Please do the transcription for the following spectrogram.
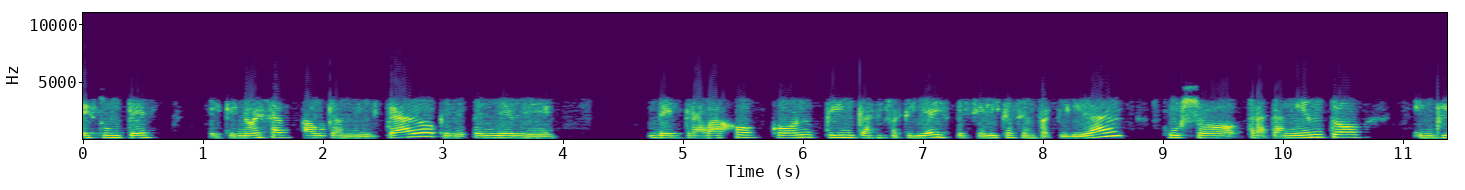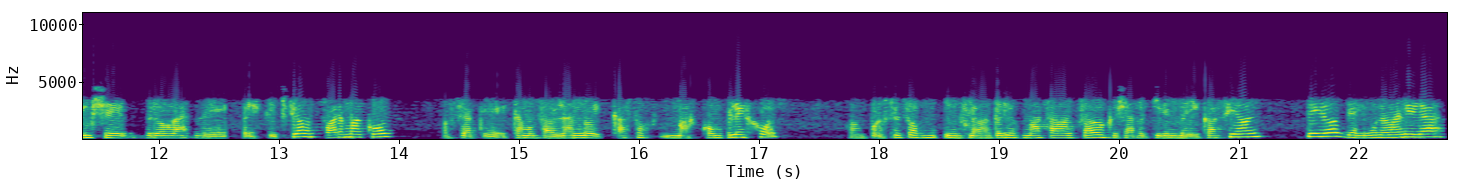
es un test eh, que no es autoadministrado, que depende de, del trabajo con clínicas de fertilidad y especialistas en fertilidad, cuyo tratamiento incluye drogas de prescripción, fármacos, o sea que estamos hablando de casos más complejos, con procesos inflamatorios más avanzados que ya requieren medicación, pero de alguna manera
